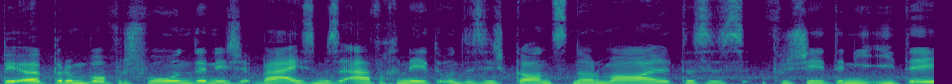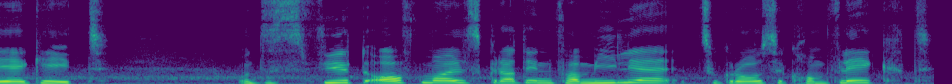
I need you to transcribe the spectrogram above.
bei jemandem, der verschwunden ist, weiß man es einfach nicht und es ist ganz normal, dass es verschiedene Ideen gibt. Und das führt oftmals gerade in Familien zu großen Konflikten,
